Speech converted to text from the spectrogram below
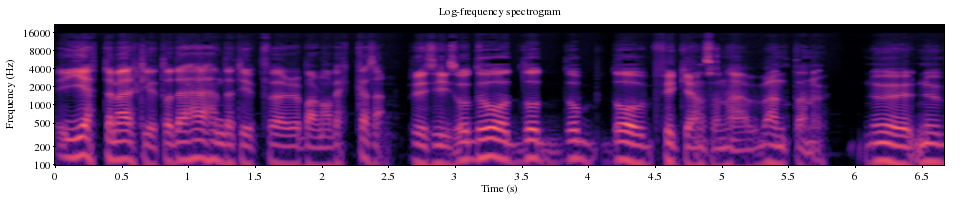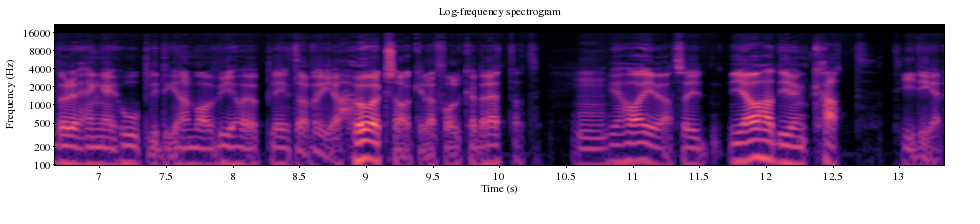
jättemärkligt och det här hände typ för bara någon vecka sedan. Precis och då, då, då, då fick jag en sån här, vänta nu. Nu, nu börjar det hänga ihop lite grann vad vi har upplevt, vad vi har hört saker av folk har berättat. Mm. Vi har ju alltså, jag hade ju en katt tidigare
